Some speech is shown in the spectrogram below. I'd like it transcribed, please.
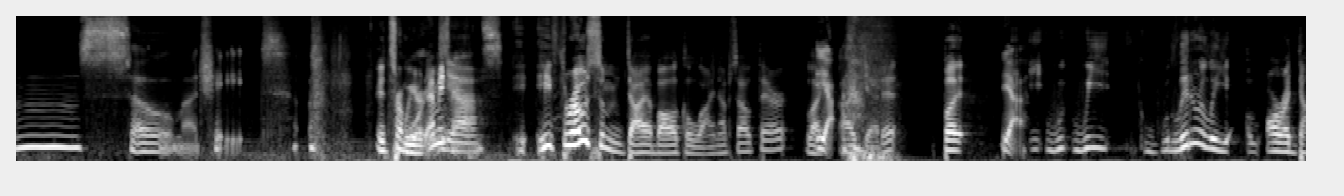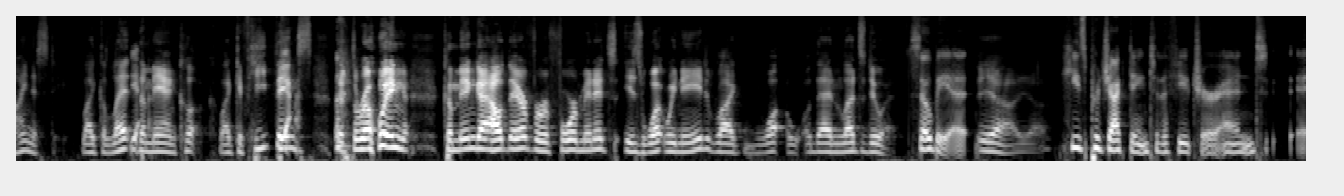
mm, so much hate It's from weird. I mean, Yeah. fans. he, he throws some diabolical lineups out there. Like, Yeah. I get it, but Yeah, we, we literally are a dynasty. Like, let Yeah. the man cook. Like, if he thinks that throwing Kuminga out there for four minutes is what we need, like, what? Then let's do it. so be it. Yeah, yeah. He's projecting to the future, and eh,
